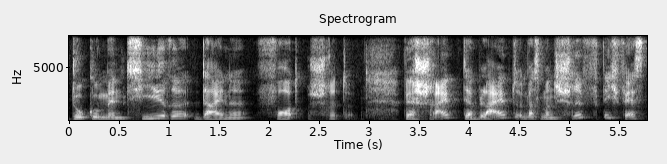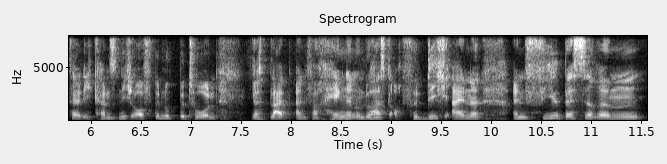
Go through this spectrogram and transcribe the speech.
Dokumentiere deine Fortschritte. Wer schreibt, der bleibt und was man schriftlich festhält, ich kann es nicht oft genug betonen, das bleibt einfach hängen und du hast auch für dich eine, einen viel besseren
